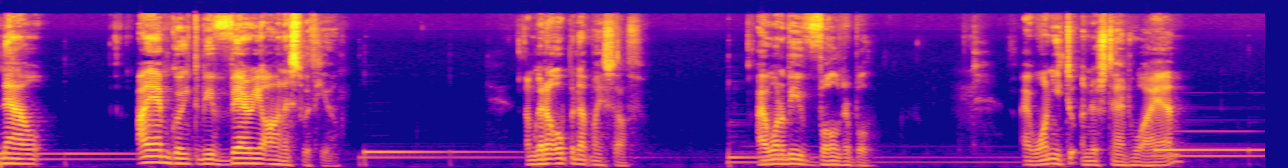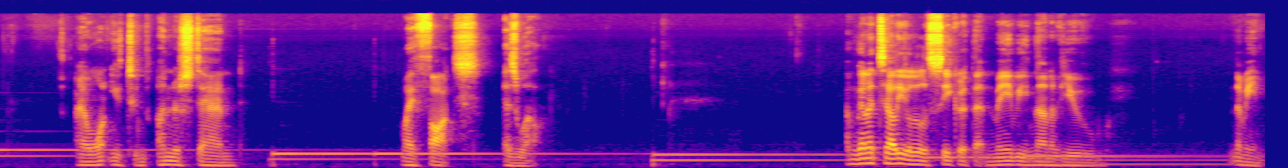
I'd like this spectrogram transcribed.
Now, I am going to be very honest with you. I'm going to open up myself. I want to be vulnerable. I want you to understand who I am. I want you to understand my thoughts as well. I'm going to tell you a little secret that maybe none of you, I mean,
